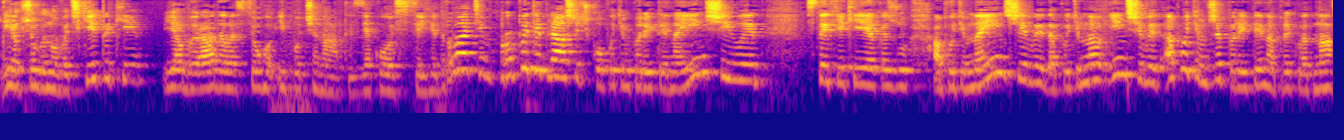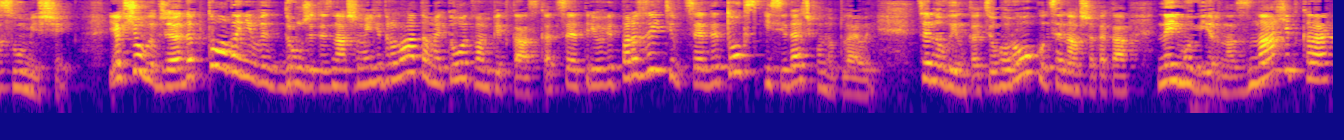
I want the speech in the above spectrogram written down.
Якщо ви новачки такі, я би радила з цього і починати з якогось з цих гідролатів, пропити пляшечку, потім перейти на інший вид з тих, які я кажу, а потім на інший вид, а потім на інший вид, а потім вже перейти, наприклад, на суміші. Якщо ви вже адаптовані, ви дружите з нашими гідролатами, то от вам підказка. Це тріо від паразитів, це детокс і сідач коноплевий. Це новинка цього року. Це наша така неймовірна знахідка.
